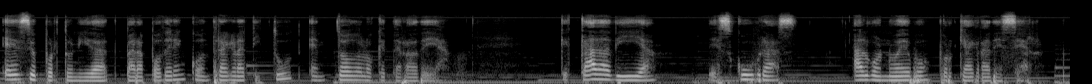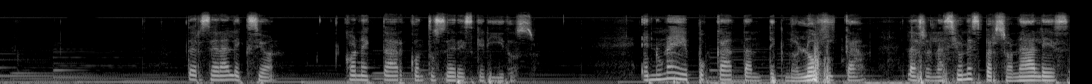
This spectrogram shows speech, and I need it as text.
es de oportunidad para poder encontrar gratitud en todo lo que te rodea. Que cada día descubras algo nuevo por qué agradecer. Tercera lección. Conectar con tus seres queridos. En una época tan tecnológica, las relaciones personales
